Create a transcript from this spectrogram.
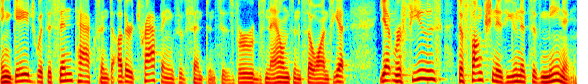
engage with the syntax and other trappings of sentences, verbs, nouns, and so on, yet, yet refuse to function as units of meaning.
